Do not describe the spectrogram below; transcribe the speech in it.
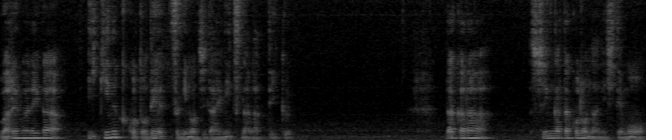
我々が生き抜くことで次の時代につながっていくだから新型コロナにしても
